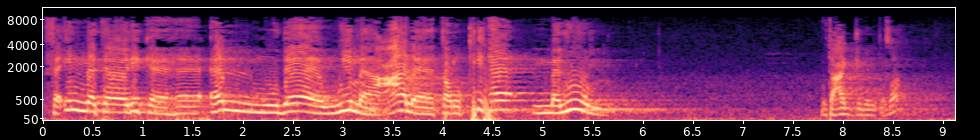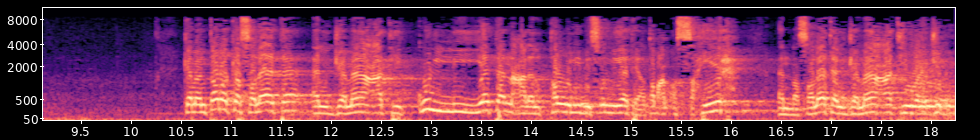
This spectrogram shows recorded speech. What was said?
فإن تاركها المداوم على تركها ملوم. متعجب أنت صح؟ كمن ترك صلاة الجماعة كلية على القول بسنيتها. طبعا الصحيح أن صلاة الجماعة واجبة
